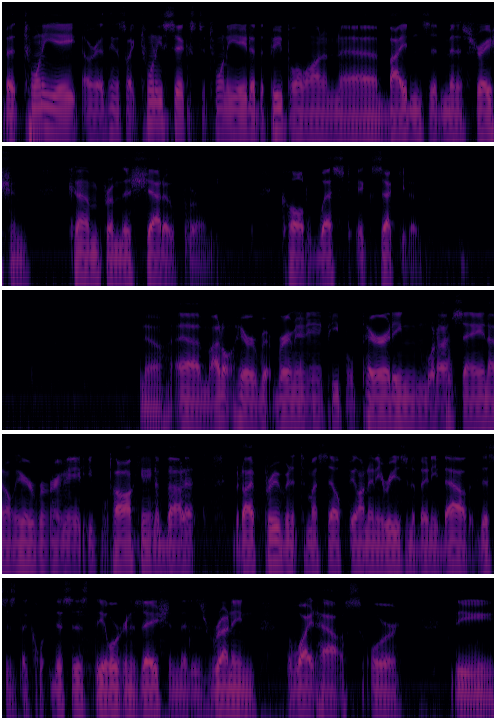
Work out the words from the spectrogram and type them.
But 28, or I think it's like 26 to 28 of the people on uh, Biden's administration come from this shadow firm called West Executive. You know, um, I don't hear very many people parroting what I'm saying. I don't hear very many people talking about it, but I've proven it to myself beyond any reason of any doubt that this is the this is the organization that is running the White House or the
